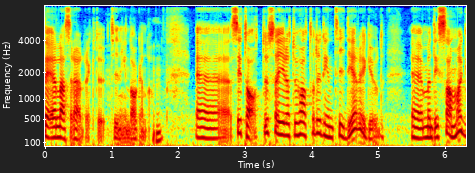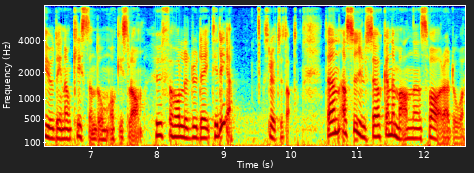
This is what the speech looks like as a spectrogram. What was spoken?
Jag läser det här direkt ur tidningen Dagen. Då. Eh, citat. Du säger att du hatade din tidigare gud, eh, men det är samma gud inom kristendom och islam. Hur förhåller du dig till det? Slutcitat. Den asylsökande mannen svarar då.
